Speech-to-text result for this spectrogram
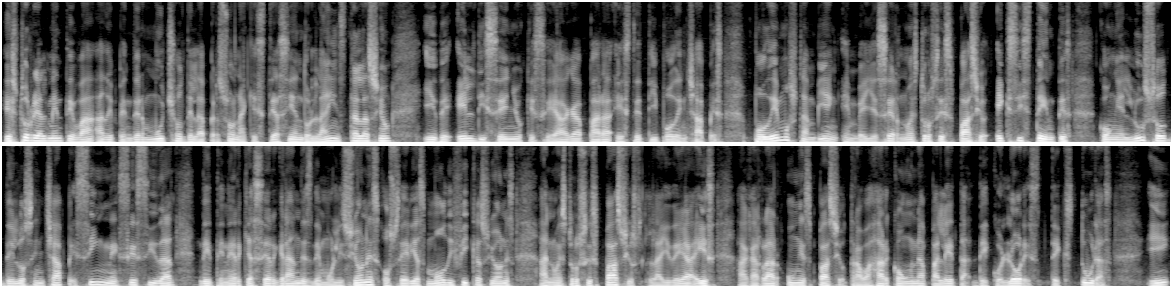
Esto realmente va a depender mucho de la persona que esté haciendo la instalación y de el diseño que se haga para este tipo de enchapes. Podemos también embellecer nuestros espacios existentes con el uso de los enchapes sin necesidad de tener que hacer grandes demoliciones o serias modificaciones a nuestros espacios. La idea es agarrar un espacio, trabajar con una paleta de colores, texturas, y,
